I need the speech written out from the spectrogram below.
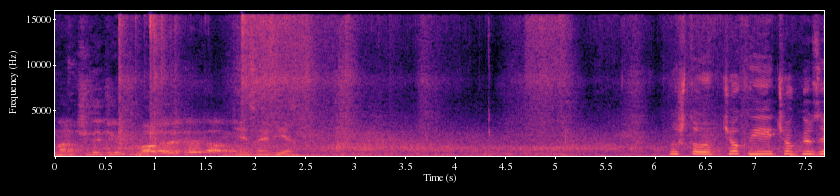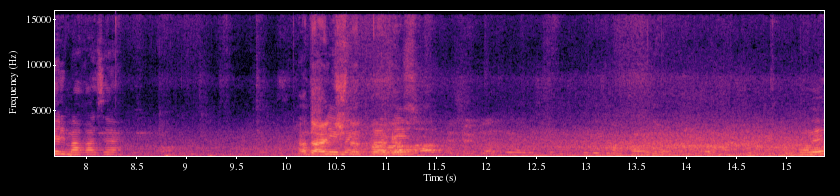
Bunların içinde ceviz mi var? Evet evet abi. Cezeri. Ну что, çok iyi, çok güzel mağaza. Hadi hayırlı Başlayayım işler ben. kolay Hadi. gelsin. Давай.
